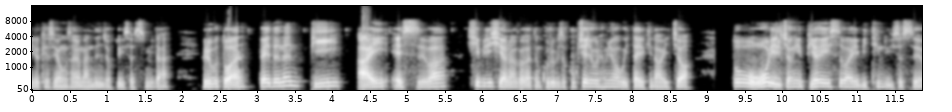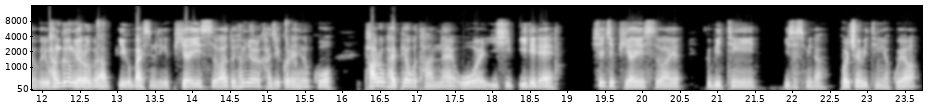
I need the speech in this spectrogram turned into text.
이렇게 해서 영상을 만든 적도 있었습니다. 그리고 또한 페드는 BIS와 CBDC 연합과 같은 그룹에서 국제적으로 협력하고 있다 이렇게 나와 있죠. 또 5월 일정에 BIS와의 미팅도 있었어요. 그리고 방금 여러분 이거 말씀드린 게 BIS와도 협력을 가질 거라 해놓고 바로 발표하고 다음날 5월 21일에 실제 BIS와의 그 미팅이 있었습니다. 벌추얼 미팅이었고요.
